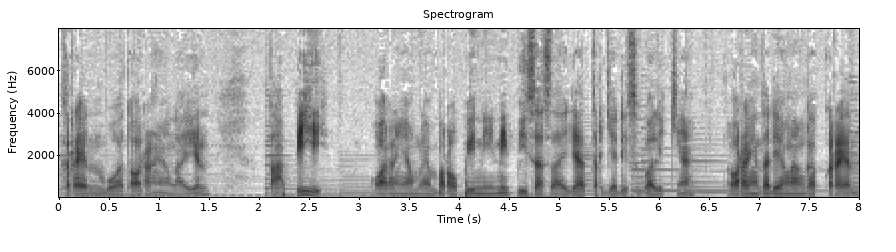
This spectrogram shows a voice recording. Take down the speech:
keren buat orang yang lain tapi orang yang melempar opini ini bisa saja terjadi sebaliknya orang yang tadi yang anggap keren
